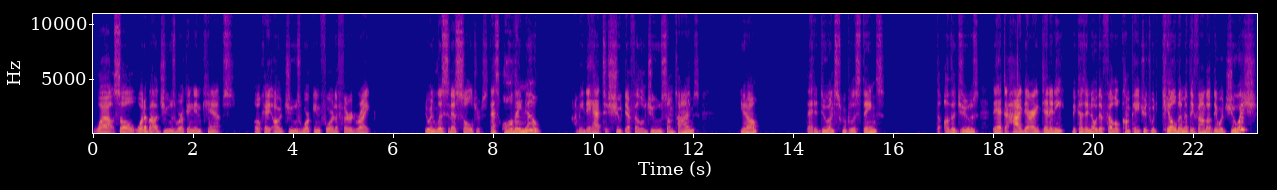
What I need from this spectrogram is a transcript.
Wow. So what about Jews working in camps? Okay. Are Jews working for the Third Reich? They were enlisted as soldiers. That's all they knew. I mean, they had to shoot their fellow Jews sometimes, you know, they had to do unscrupulous things. The other Jews, they had to hide their identity because they know their fellow compatriots would kill them if they found out they were Jewish.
